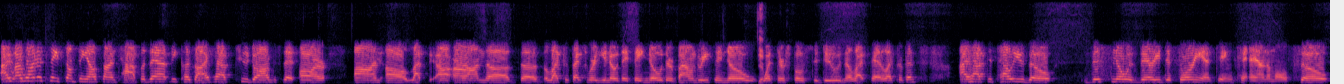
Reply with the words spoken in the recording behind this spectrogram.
I, I want to say something else on top of that because I have two dogs that are on uh, elect- uh, are on the the electric fence where you know they they know their boundaries, they know Yep. what they're supposed to do in the elect- that electric fence. I have to tell you though, this snow is very disorienting to animals, so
